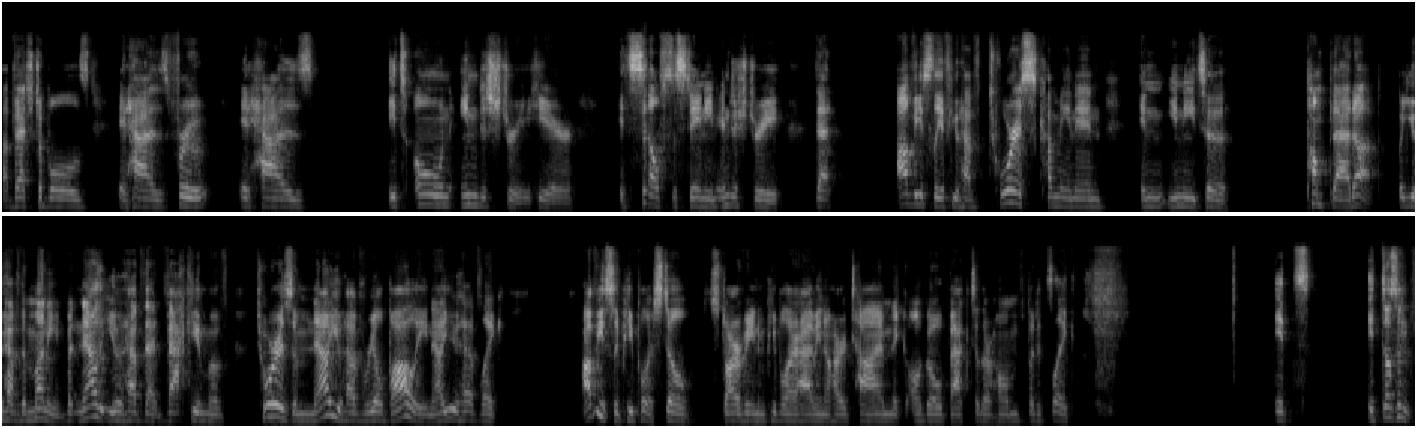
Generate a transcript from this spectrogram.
uh, vegetables it has fruit it has its own industry here it's self-sustaining industry that obviously if you have tourists coming in and you need to pump that up but you have the money. But now that you have that vacuum of tourism, now you have real Bali. Now you have like obviously people are still starving and people are having a hard time. They all go back to their homes, but it's like it's it doesn't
